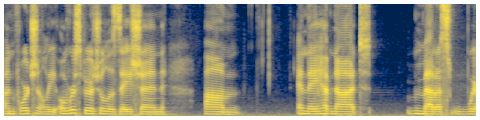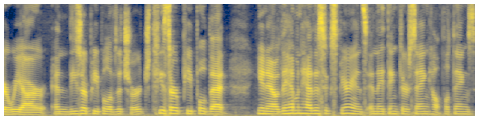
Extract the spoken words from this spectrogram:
unfortunately over spiritualization, um, and they have not met us where we are. And these are people of the church. These are people that, you know, they haven't had this experience and they think they're saying helpful things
